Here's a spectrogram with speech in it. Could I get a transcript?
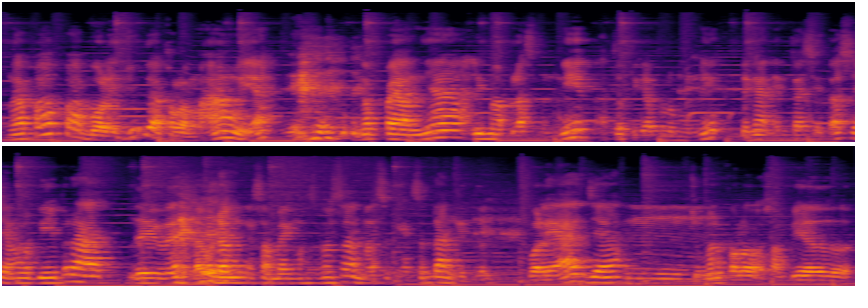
Nggak apa-apa, boleh juga kalau mau ya. Iya. Ngepelnya 15 menit atau 30 menit dengan intensitas yang lebih berat. Lebih baik. Kita udah sampai ngos-ngosan, masuk yang sedang gitu. Boleh aja. Hmm. Cuman kalau sambil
